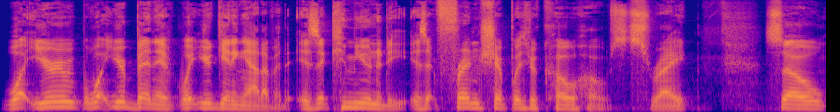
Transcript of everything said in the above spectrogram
what you're what you're benefit what you're getting out of it. Is it community? Is it friendship with your co-hosts, right? So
